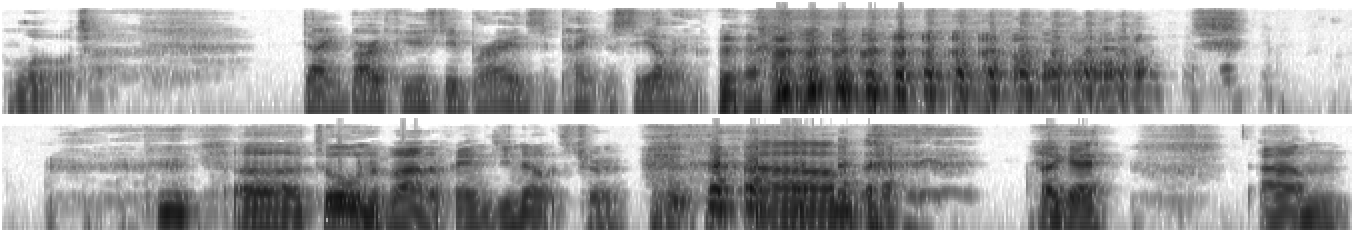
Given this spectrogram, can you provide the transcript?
What? They both used their brains to paint the ceiling. uh, to all Nirvana fans, you know it's true. Um, okay. Um,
